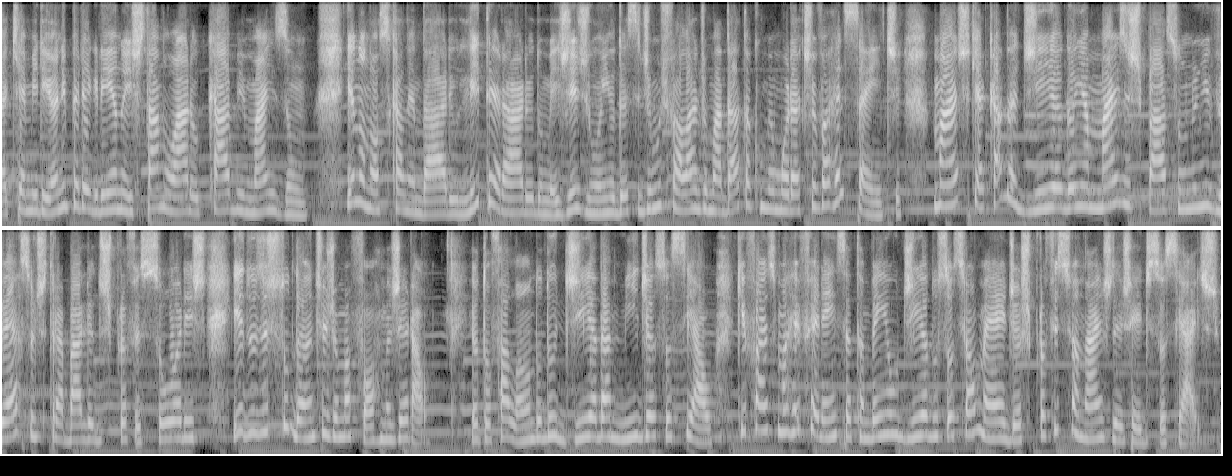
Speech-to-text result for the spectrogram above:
Aqui é Miriane Peregrino e está no ar o Cabe Mais Um. E no nosso calendário literário do mês de junho, decidimos falar de uma data comemorativa recente, mas que a cada dia ganha mais espaço no universo de trabalho dos professores e dos estudantes de uma forma geral. Eu estou falando do Dia da Mídia Social, que faz uma referência também ao Dia do Social Media, aos profissionais das redes sociais.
